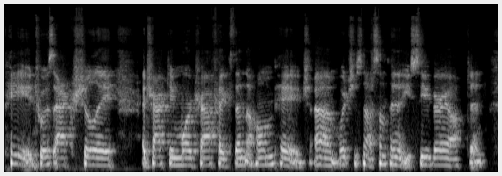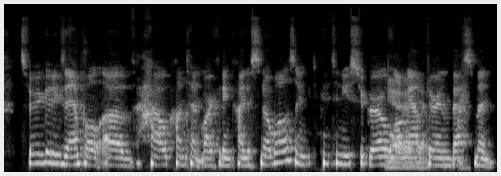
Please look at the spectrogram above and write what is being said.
page was actually attracting more traffic than the home page, um, which is not something that you see very often. It's a very good example of how content marketing kind of snowballs and continues to grow yeah, long yeah. after an investment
